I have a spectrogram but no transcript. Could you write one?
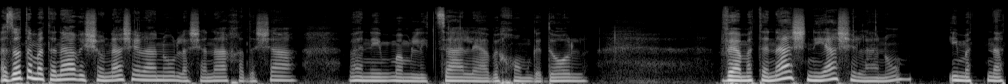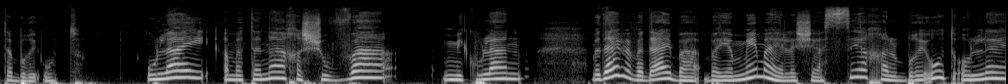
אז זאת המתנה הראשונה שלנו לשנה החדשה, ואני ממליצה עליה בחום גדול. והמתנה השנייה שלנו היא מתנת הבריאות. אולי המתנה החשובה מכולן, ודאי וודאי ב, בימים האלה שהשיח על בריאות עולה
